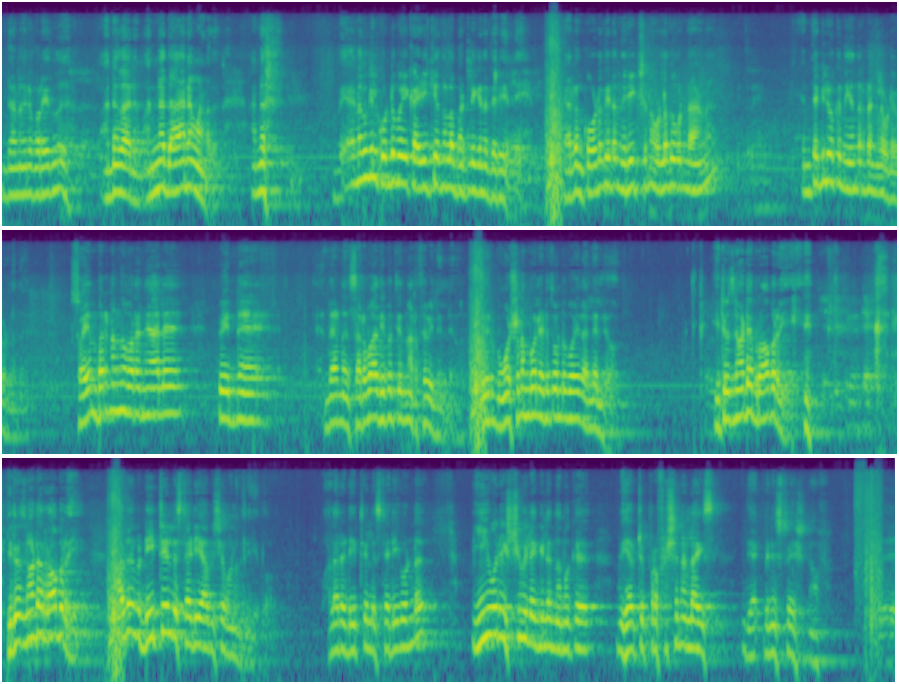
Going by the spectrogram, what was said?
എന്താണ് അതിന് പറയുന്നത്? അന്നദാനം. അന്നദാനമാണത്. അന്ന വേണമെങ്കിൽ കൊണ്ടുപോയി കഴിക്കുക എന്നുള്ള മട്ടിലിങ്ങനെ തരികയല്ലേ? കാരണം കോടതിയുടെ നിരീക്ഷണം ഉള്ളതുകൊണ്ടാണ് എന്തെങ്കിലുമൊക്കെ നിയന്ത്രണങ്ങൾ അവിടെ ഉള്ളത്. സ്വയംഭരണം എന്ന് പറഞ്ഞാൽ പിന്നെ എന്താണ് സർവാധിപത്യം എന്ന അർത്ഥമില്ലല്ലോ. ഇതൊരു മോഷണം പോലെ എടുത്തുകൊണ്ട് പോയതല്ലല്ലോ. It was not a robbery it was not a robbery അത് ഡീറ്റെയിൽഡ് സ്റ്റഡി ആവശ്യമാണെന്ന് എനിക്ക് തോന്നുന്നു. വളരെ ഡീറ്റെയിൽഡ് സ്റ്റഡി കൊണ്ട് ഈ ഒരു ഇഷ്യൂവിലെങ്കിലും നമുക്ക് we have to professionalise the administration of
